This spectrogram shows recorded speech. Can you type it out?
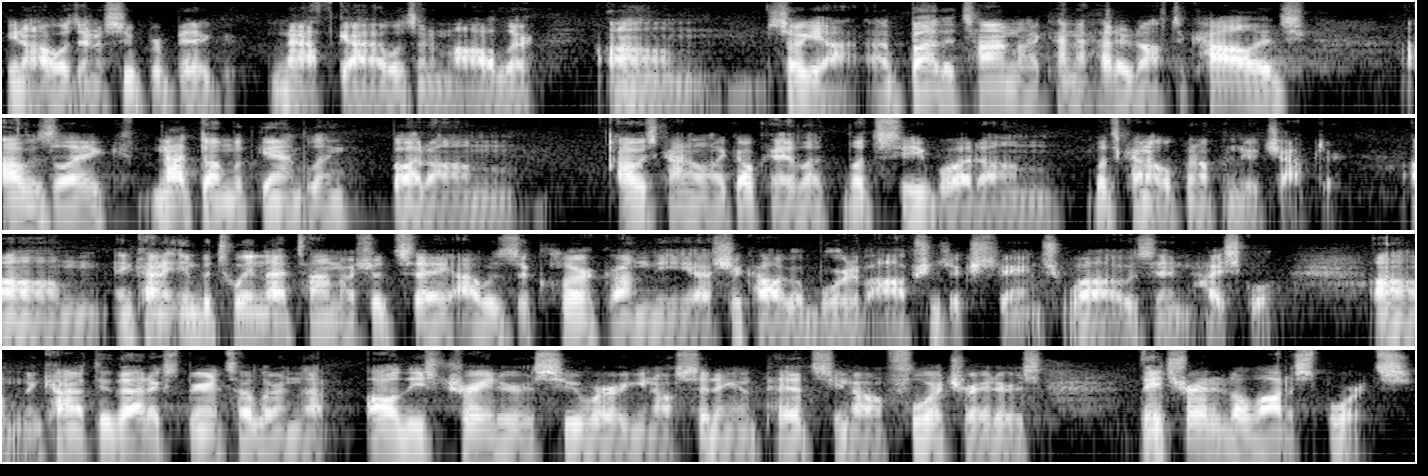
You know, I wasn't a super big math guy. I wasn't a modeler. Um, so yeah, uh, by the time I kind of headed off to college, I was like not done with gambling, but um, I was kind of like, okay, let let's see what um, let's kind of open up a new chapter. Um, and kind of in between that time, I should say, I was a clerk on the uh, Chicago Board of Options Exchange while I was in high school. Um, and kind of through that experience, I learned that all these traders who were, you know, sitting in pits, you know, floor traders, they traded a lot of sports.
